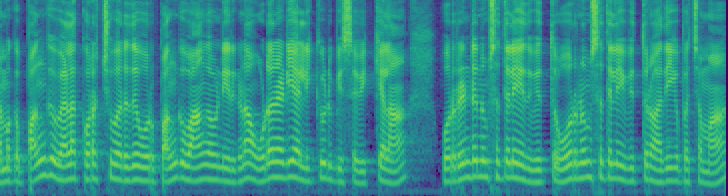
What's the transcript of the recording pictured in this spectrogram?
நமக்கு பங்கு விலை குறைச்சி வருது. ஒரு பங்கு வாங்க வேண்டியிருக்குன்னா உடனடியாக லிக்யூட் பீஸை விற்கலாம். ஒரு ரெண்டு நிமிஷத்துலேயே இது விற்று ஒரு நிமிஷத்துலேயே விற்றுரும் அதிகபட்சமாக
